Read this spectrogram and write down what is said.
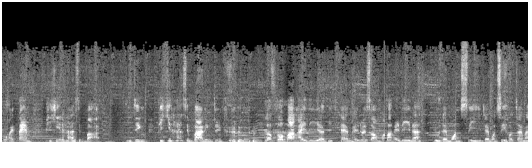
600 แต้ม พี่คิดได้ 50 บาท จริงๆ พี่คิด 50 บาทจริง ๆ แล้วก็บางไอเดียพี่แถมให้ด้วยซ้ำอะบางไอดีนะ อยู่ไดมอนด์4ไดมอนด์4เขาจ่ายมา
